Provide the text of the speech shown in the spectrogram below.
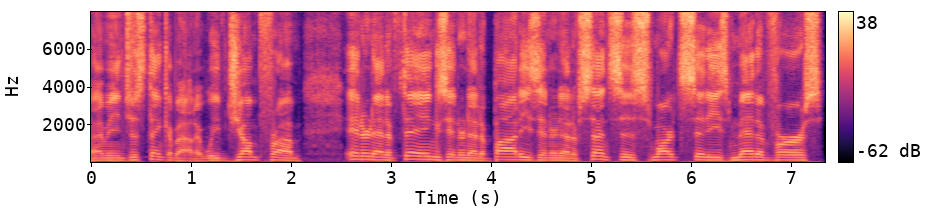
I mean, just think about it. We've jumped from Internet of Things, Internet of Bodies, Internet of Senses, smart cities, metaverse,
